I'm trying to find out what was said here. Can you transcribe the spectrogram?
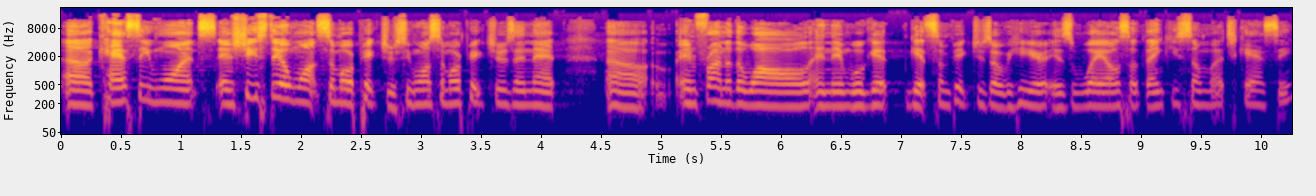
Uh, Cassie wants, and she still wants some more pictures. She wants some more pictures in that, uh, in front of the wall, and then we'll get get some pictures over here as well. So thank you so much, Cassie.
